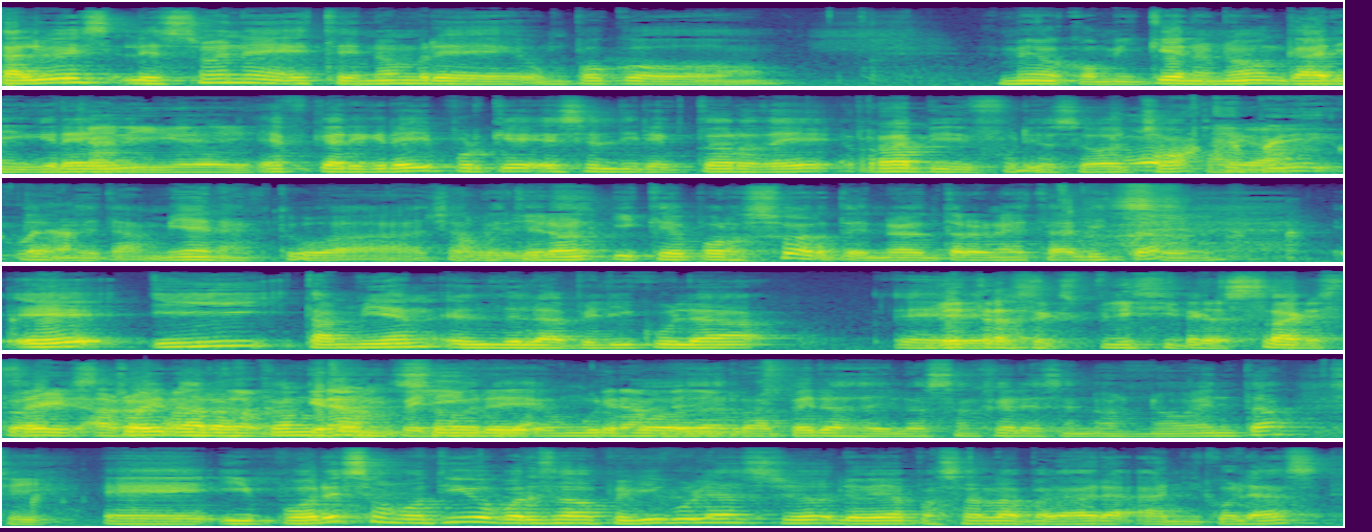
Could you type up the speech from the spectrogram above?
Tal vez le suene este nombre un poco medio comiquero, ¿no? Gary Gray. Gary Gray. F. Gary Gray porque es el director de Rápido y Furioso 8 Oh, qué Ahí va. película. donde también actúa Charlize Obvio. Theron y que por suerte no entró en esta lista. Sí. Eh, y también el de la película eh, Letras explícitas. Exacto, Straight Straight, Compton, película, sobre un grupo de raperos de Los Ángeles en los 90. Sí. Eh, y por ese motivo, por esas dos películas, yo le voy a pasar la palabra a Nicolás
